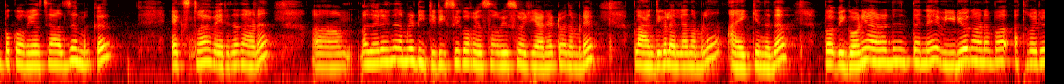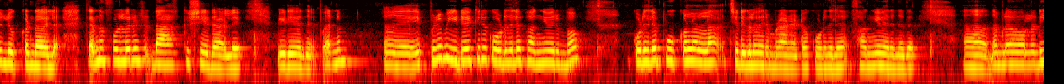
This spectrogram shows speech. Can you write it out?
അപ്പോൾ കൊറിയർ ചാർജ് നമുക്ക് എക്സ്ട്രാ വരുന്നതാണ്. അതുപോലെ തന്നെ നമ്മൾ D T D C courier service വഴിയാണ് കേട്ടോ നമ്മുടെ പ്ലാന്റുകളെല്ലാം നമ്മൾ അയക്കുന്നത്. ഇപ്പോൾ വിഗോണി ആണെങ്കിൽ തന്നെ വീഡിയോ കാണുമ്പോൾ അത്ര ഒരു ലുക്ക് ഉണ്ടാവില്ല. കാരണം ഫുള്ളൊരു ഡാർക്ക് ഷെയ്ഡാണല്ലേ വീഡിയോ വരുന്നത്. കാരണം എപ്പോഴും വീഡിയോയ്ക്കൊരു കൂടുതൽ ഭംഗി വരുമ്പോൾ കൂടുതൽ പൂക്കളുള്ള ചെടികൾ വരുമ്പോഴാണ് കേട്ടോ കൂടുതൽ ഭംഗി വരുന്നത്. നമ്മൾ ഓൾറെഡി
